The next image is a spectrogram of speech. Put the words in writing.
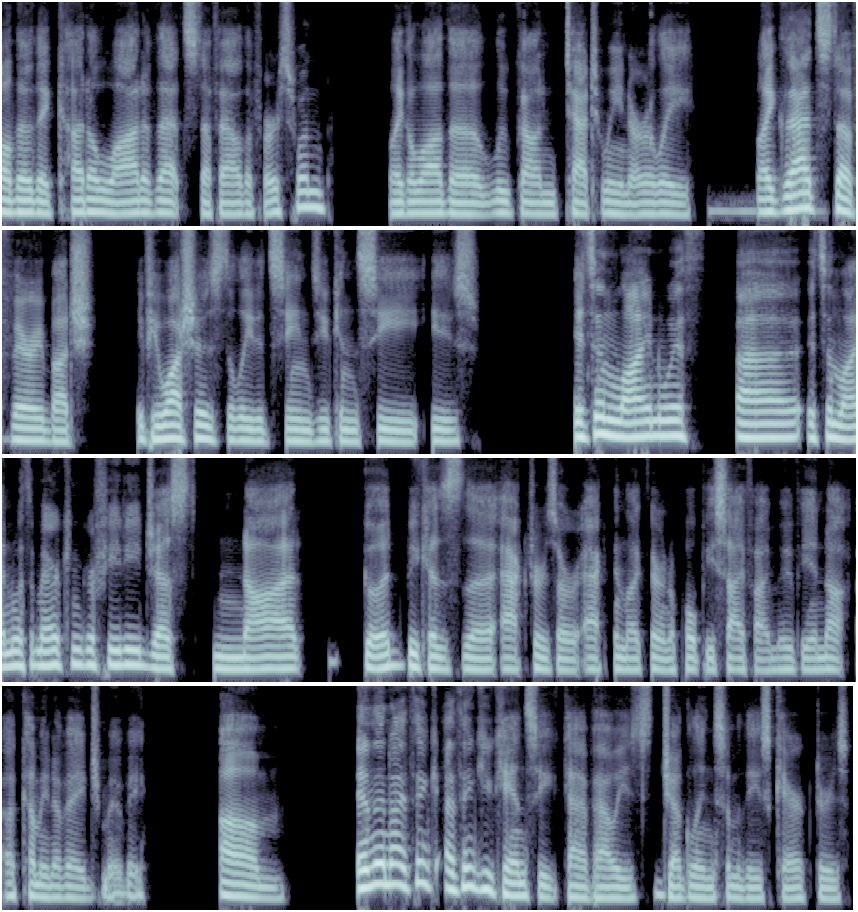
although they cut a lot of that stuff out of the first one. Like a lot of the Luke on Tatooine early like that stuff very much if you watch those deleted scenes you can see he's it's in line with uh it's in line with american graffiti just not good because the actors are acting like they're in a pulpy sci-fi movie and not a coming of age movie um and then i think i think you can see kind of how he's juggling some of these characters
